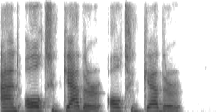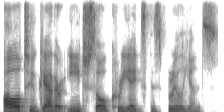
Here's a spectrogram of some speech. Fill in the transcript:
And all together all together all together each soul creates this brilliance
